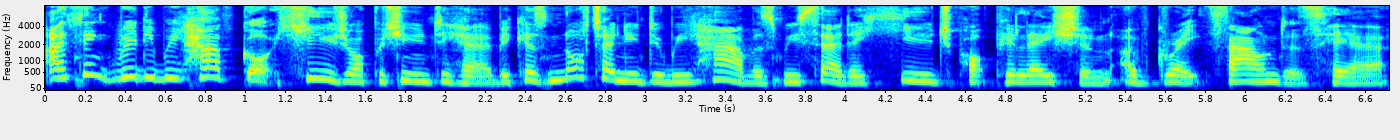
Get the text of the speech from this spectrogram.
I think really we have got huge opportunity here because not only do we have, as we said, a huge population of great founders here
